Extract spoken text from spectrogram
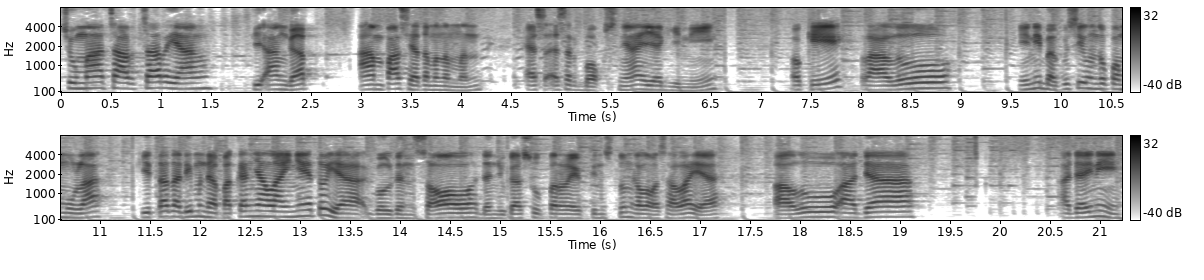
cuma car-car yang dianggap ampas ya teman-teman. SSR boxnya ya gini. Oke lalu ini bagus sih untuk pemula. Kita tadi mendapatkan yang lainnya itu ya Golden Soul dan juga Super Ravenstone kalau nggak salah ya. Lalu ada ada ini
